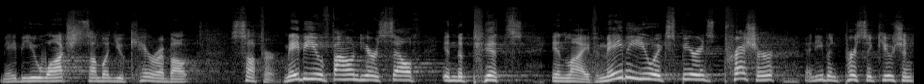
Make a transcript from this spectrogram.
Maybe you watched someone you care about suffer. Maybe you found yourself in the pits in life. Maybe you experienced pressure and even persecution,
